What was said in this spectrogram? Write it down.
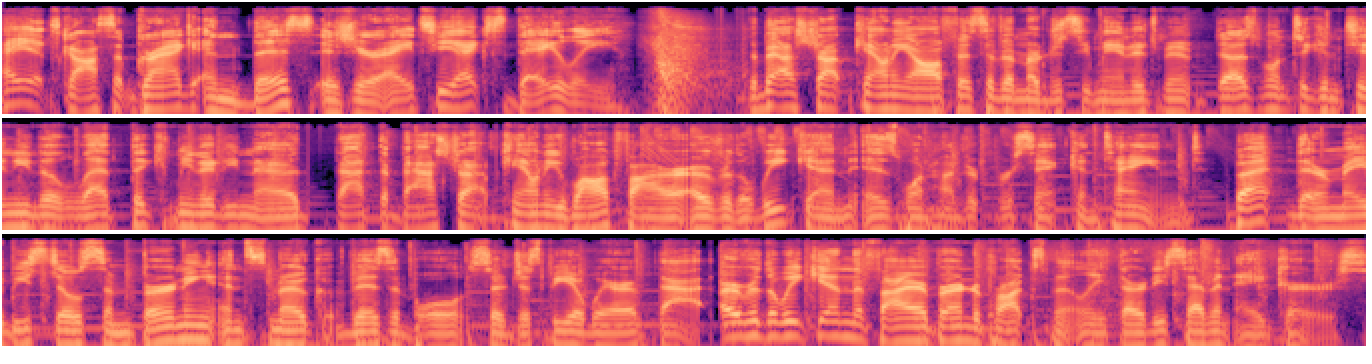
Hey, it's Gossip Greg, and this is your ATX Daily. The Bastrop County Office of Emergency Management does want to continue to let the community know that the Bastrop County wildfire over the weekend is 100% contained. But there may be still some burning and smoke visible, so just be aware of that. Over the weekend, the fire burned approximately 37 acres.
